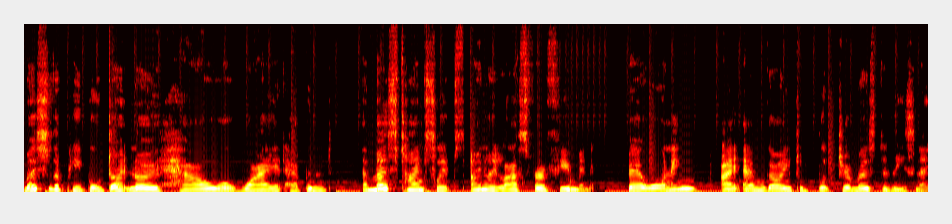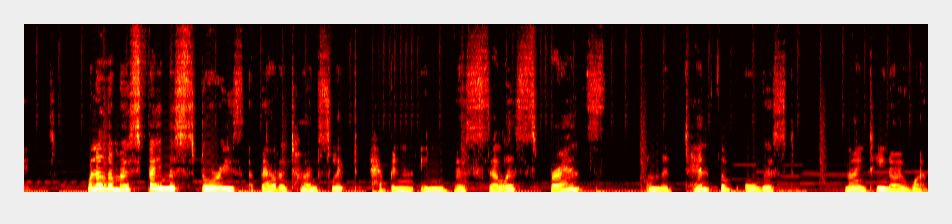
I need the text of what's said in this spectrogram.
Most of the people don't know how or why it happened, and most time slips only last for a few minutes. Fair warning, I am going to butcher most of these names. One of the most famous stories about a time slip happened in Versailles, France, on the 10th of August 1901.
